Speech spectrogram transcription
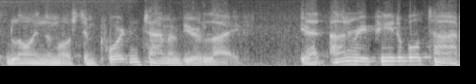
Blowing the most important time of your life. That unrepeatable time.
